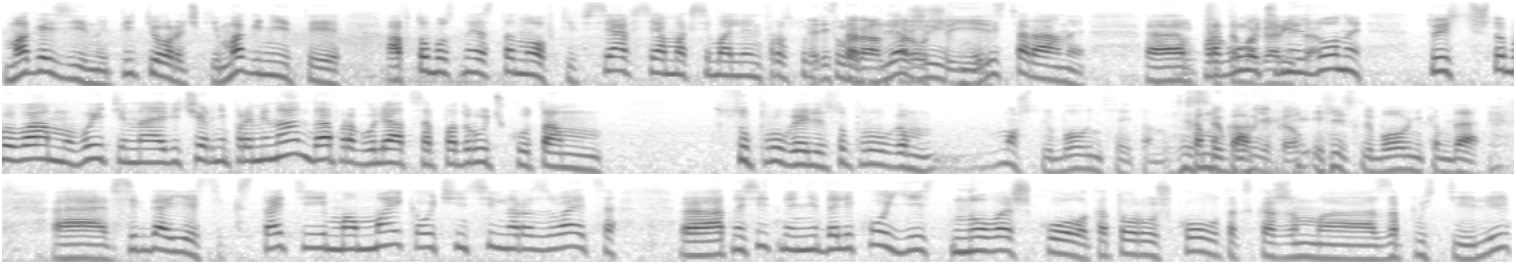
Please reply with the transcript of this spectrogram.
Магазины, пятерочки, магниты, автобусные остановки, вся-вся максимальная инфраструктура Ресторан для жизни, есть. рестораны, Чита прогулочные зоны. То есть, чтобы вам выйти на вечерний променад, да, прогуляться под ручку там с супругой или супругом, может, с любовницей, там, С кому как. любовником. Или с любовником, да. Э, Всегда есть. Кстати, Мамайка очень сильно развивается. Э, Относительно недалеко есть новая школа, которую школу, так скажем, э, запустили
